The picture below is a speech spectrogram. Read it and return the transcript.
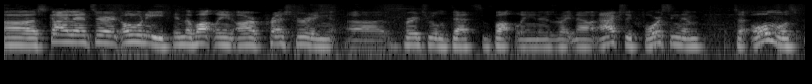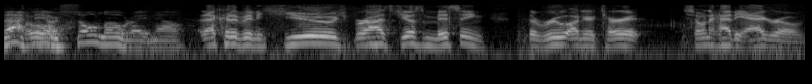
Uh, Skylancer and Oni in the bot lane are pressuring uh, Virtual Death's bot laners right now, actually forcing them to almost back. They are Oh. so low right now. That could have been huge. Baraz just missing the root on your turret. Sona had the aggro. And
